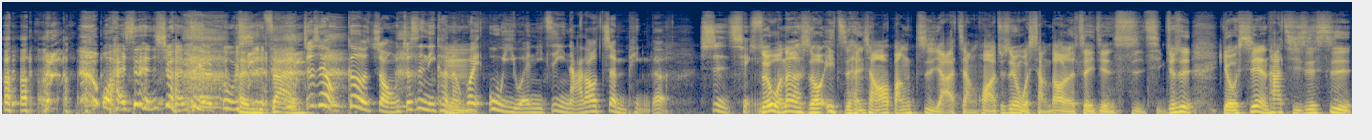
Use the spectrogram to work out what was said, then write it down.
我还是很喜欢这个故事，就是有各种，就是你可能会误以为你自己拿到正品的。事情，所以我那个时候一直很想要帮智雅讲话，就是因为我想到了这件事情，就是有些人他其实是。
